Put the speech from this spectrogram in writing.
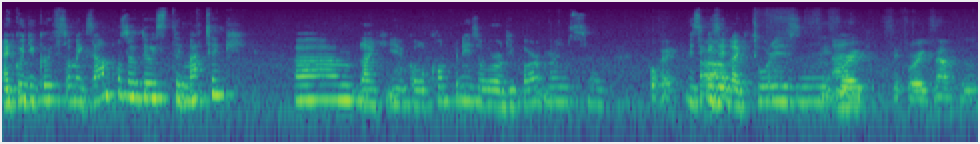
And could you give some examples of those thematic, um, like you call companies or departments? Or okay. Is, is um, it like tourism? Say for, say for example,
